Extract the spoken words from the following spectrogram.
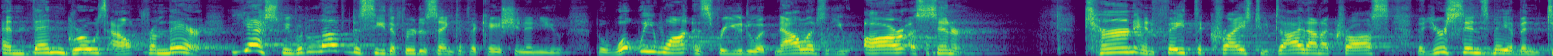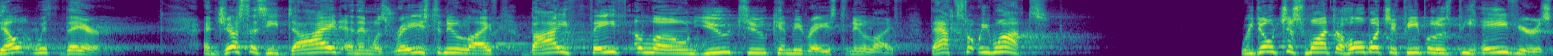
and then grows out from there. Yes, we would love to see the fruit of sanctification in you, but what we want is for you to acknowledge that you are a sinner. Turn in faith to Christ who died on a cross, that your sins may have been dealt with there and just as he died and then was raised to new life, by faith alone, you too can be raised to new life. That's what we want. We don't just want a whole bunch of people whose behaviors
